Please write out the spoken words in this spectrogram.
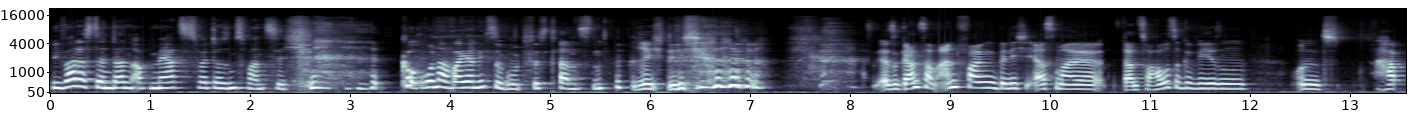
Wie war das denn dann ab März 2020? Corona war ja nicht so gut fürs Tanzen. Richtig. also ganz am Anfang bin ich erstmal dann zu Hause gewesen, und habe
